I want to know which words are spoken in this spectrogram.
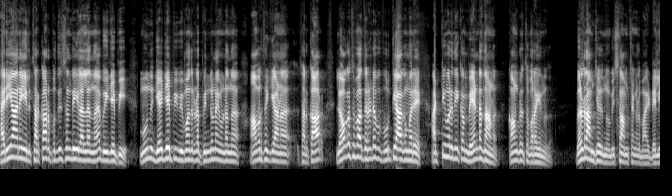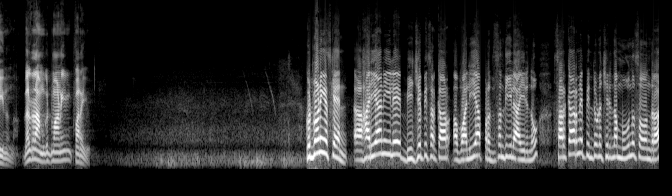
ഹരിയാനയിൽ സർക്കാർ പ്രതിസന്ധിയിലല്ലെന്ന് ബി ജെ പി. മൂന്ന് ജെ ജെ പി വിമതരുടെ പിന്തുണയുണ്ടെന്ന് ആവർത്തിക്കുകയാണ് സർക്കാർ. ലോക്സഭാ തിരഞ്ഞെടുപ്പ് പൂർത്തിയാകും വരെ അട്ടിമറി നീക്കം വേണ്ടെന്നാണ് കോൺഗ്രസ് പറയുന്നത്. ബൽറാം ചേരുന്നു വിശദാംശങ്ങളുമായി ഡൽഹിയിൽ നിന്ന്. Balram good morning. പറയൂ. ഗുഡ് മോർണിംഗ് എസ് കെൻ ഹരിയാനയിലെ ബി ജെ പി സർക്കാർ വലിയ പ്രതിസന്ധിയിലായിരുന്നു. സർക്കാരിനെ പിന്തുണച്ചിരുന്ന മൂന്ന് സ്വതന്ത്രർ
